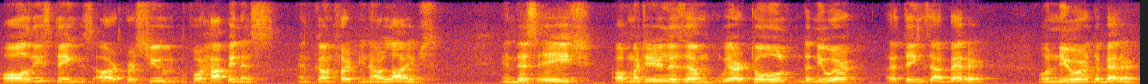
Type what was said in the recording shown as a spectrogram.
all these things are pursued for happiness and comfort in our lives. In this age of materialism, we are told the newer uh, things are better, or newer the better.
